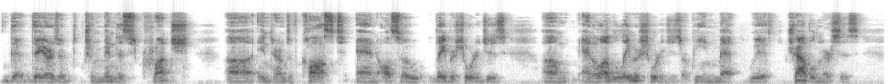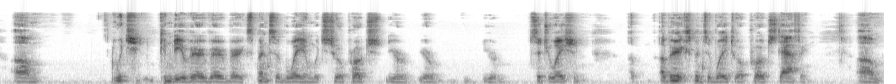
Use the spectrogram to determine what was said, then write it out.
the, there's a tremendous crunch uh, in terms of cost and also labor shortages. Um, and a lot of the labor shortages are being met with travel nurses, um, which can be a very, very, very expensive way in which to approach your your your situation. A, a very expensive way to approach staffing. Um,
